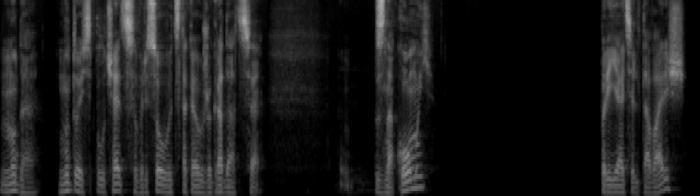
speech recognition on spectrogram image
Ну да. Ну, то есть, получается, вырисовывается такая уже градация. Знакомый, приятель, товарищ.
